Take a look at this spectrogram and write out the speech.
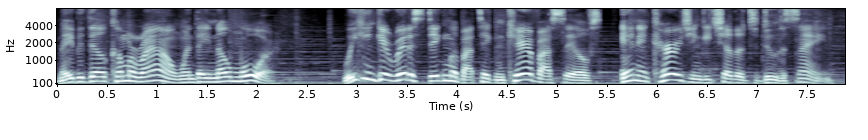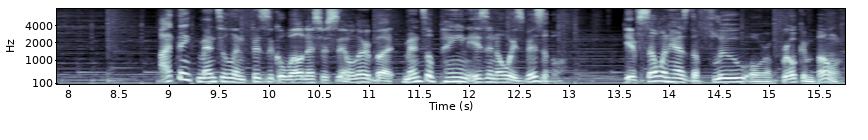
Maybe they'll come around when they know more. We can get rid of stigma by taking care of ourselves and encouraging each other to do the same. I think mental and physical wellness are similar, but mental pain isn't always visible. If someone has the flu or a broken bone,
